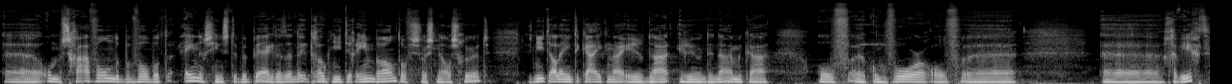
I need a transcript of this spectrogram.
eh, om schaafwonden bijvoorbeeld enigszins te beperken. Dat het er ook niet erin brandt of zo snel scheurt. Dus niet alleen te kijken naar aerodynamica of eh, comfort of eh, eh, gewicht.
